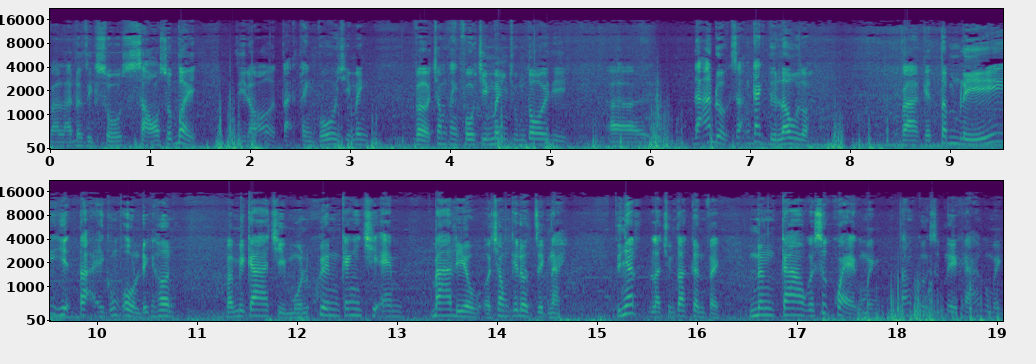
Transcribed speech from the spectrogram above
Và là đợt dịch số 6, số 7 gì đó ở tại thành phố Hồ Chí Minh. Và ở trong thành phố Hồ Chí Minh chúng tôi thì uh, đã được giãn cách từ lâu rồi. Và cái tâm lý hiện tại cũng ổn định hơn. Và Mika chỉ muốn khuyên các anh chị em ba điều ở trong cái đợt dịch này. Thứ nhất là chúng ta cần phải nâng cao cái sức khỏe của mình tăng cường sức đề kháng của mình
